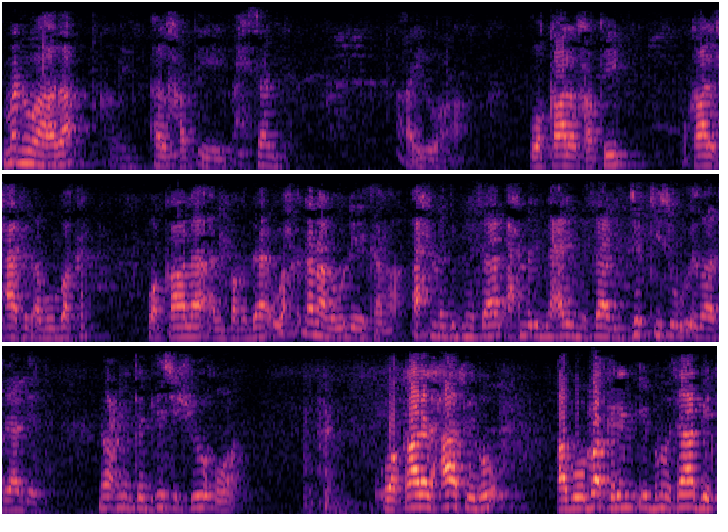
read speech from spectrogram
mن هو hذا الخطيب أحسنت أيوة وqال الخطيب وqال الحافظ أbو بكر وqال البغdاd wax dhana lagu dhigi karaa أحمد بن ث أحمد بن علي بن ثابت jadkiisa u iضاaفya jirt نوع min تdliس الشhyوخ w وqال الحافظ أbو بكر بن ثابت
